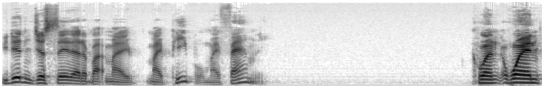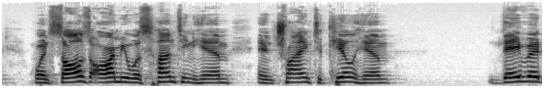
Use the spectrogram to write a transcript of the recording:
You didn't just say that about my, my people, my family. When, when, when Saul's army was hunting him and trying to kill him, David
